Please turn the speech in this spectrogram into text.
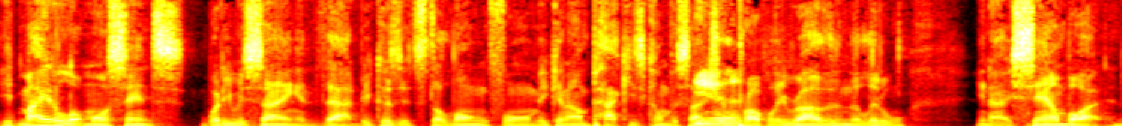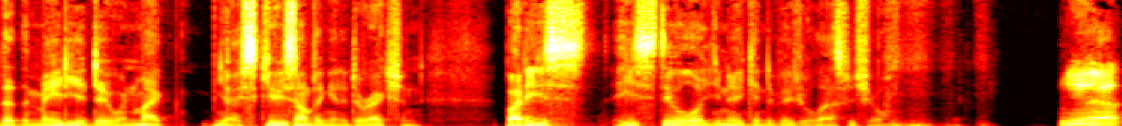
it made a lot more sense what he was saying in that because it's the long form. He can unpack his conversation Yeah. properly rather than the little, you know, soundbite that the media do and make you know skew something in a direction. But he's he's still a unique individual, that's for sure. Yeah.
